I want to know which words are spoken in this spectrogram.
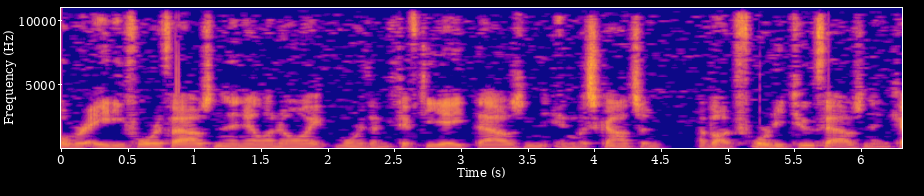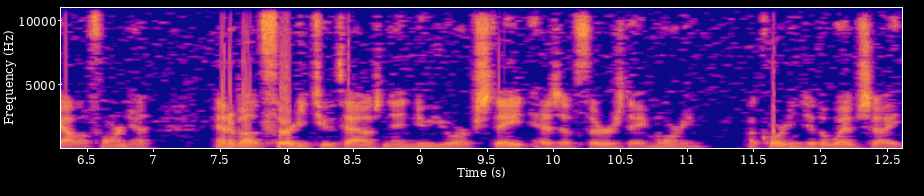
over 84,000 in Illinois, more than 58,000 in Wisconsin, about 42,000 in California, and about 32,000 in New York State as of Thursday morning, according to the website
